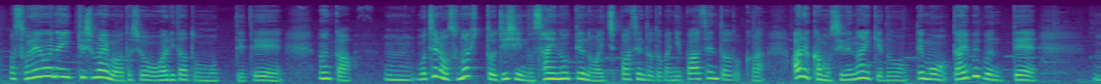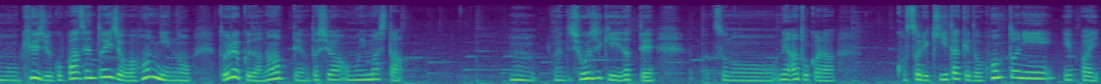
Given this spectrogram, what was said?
まあ、それをね言ってしまえば私は終わりだと思っててなんか、うん、もちろんその人自身の才能っていうのは1%とか2%とかあるかもしれないけどでも大部分ってもう95%以上は本人の努力だなって私は思いました。うん、正直だってそのね後からこっそり聞いたけど本当にやっぱり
